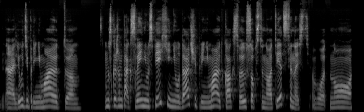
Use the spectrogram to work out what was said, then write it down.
люди принимают эм, ну, скажем так, свои неуспехи, неудачи принимают как свою собственную ответственность, вот, но,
